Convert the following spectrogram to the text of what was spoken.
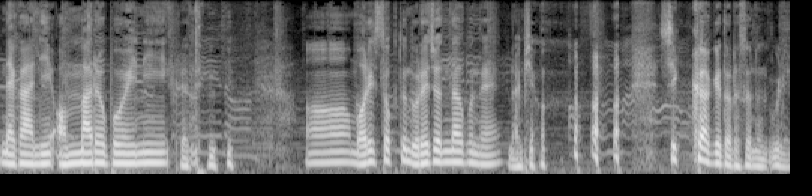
내가 네 엄마로 보이니? 그랬더니, 어, 머릿속도 노래졌나 보네. 라며. 시크하게 들어서는 우리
